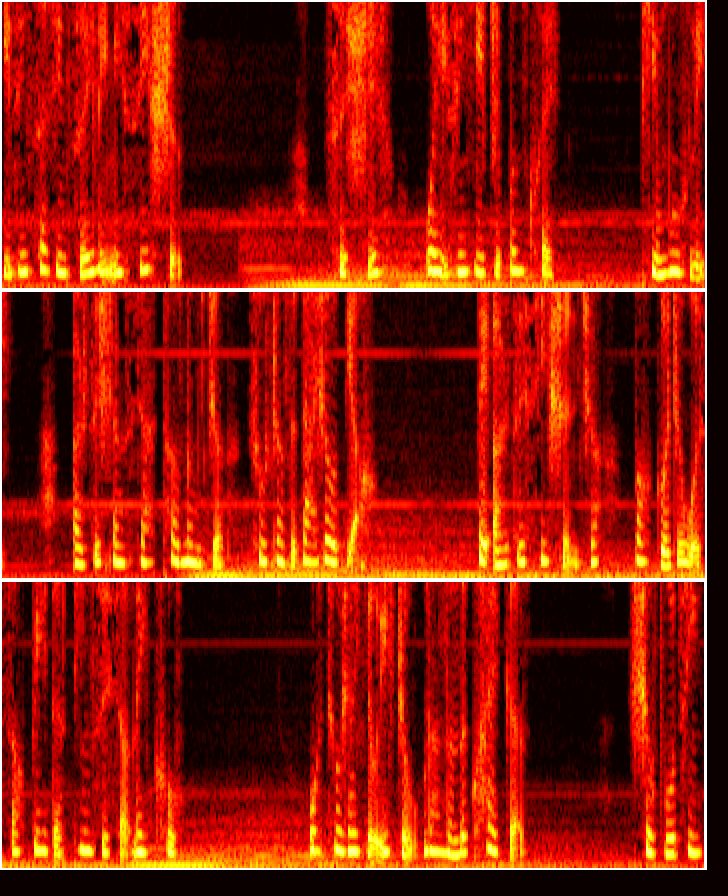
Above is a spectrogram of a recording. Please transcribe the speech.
已经塞进嘴里面吸吮。此时我已经意志崩溃，屏幕里。儿子上下套弄着粗壮的大肉屌，被儿子吸吮着包裹着我骚逼的钉子小内裤，我突然有一种乱伦的快感，手不禁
